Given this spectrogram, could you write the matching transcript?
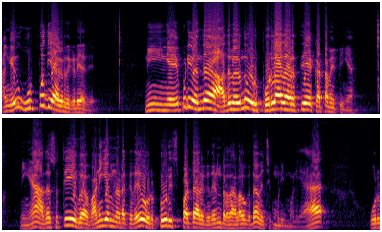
அங்கே எதுவும் உற்பத்தி ஆகிறது கிடையாது. நீங்கள் எப்படி வந்து அதுலேருந்து ஒரு பொருளாதாரத்தையே கட்டமைப்பீங்க? நீங்கள் அதை சுற்றி வணிகம் நடக்குது ஒரு டூரிஸ்ட் ஸ்பாட்டாக இருக்குதுன்ற அளவுக்கு தான் வச்சுக்க முடியும் இல்லையா? ஒரு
